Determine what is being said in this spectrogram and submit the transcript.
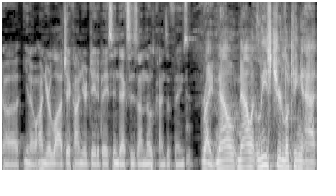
uh, you know, on your logic, on your database indexes, on those kinds of things. Right. Now, now at least you're looking at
